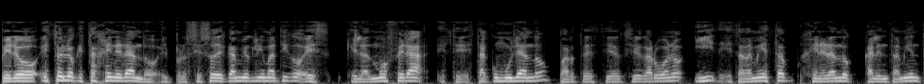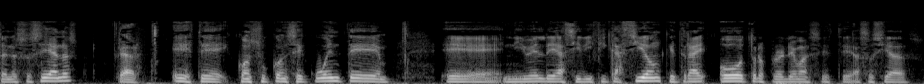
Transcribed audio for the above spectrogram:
Pero esto es lo que está generando el proceso de cambio climático, es que la atmósfera este, está acumulando parte de este dióxido de carbono y está, también está generando calentamiento en los océanos, claro. este, con su consecuente eh, nivel de acidificación que trae otros problemas este, asociados.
